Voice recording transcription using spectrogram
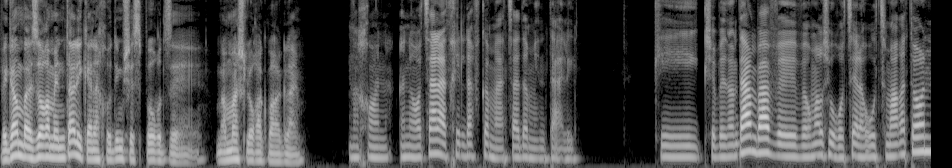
וגם באזור המנטלי, כי אנחנו יודעים שספורט זה ממש לא רק ברגליים. נכון. אני רוצה להתחיל דווקא מהצד המנטלי. כי כשבן אדם בא ו- ואומר שהוא רוצה לרוץ מרתון,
